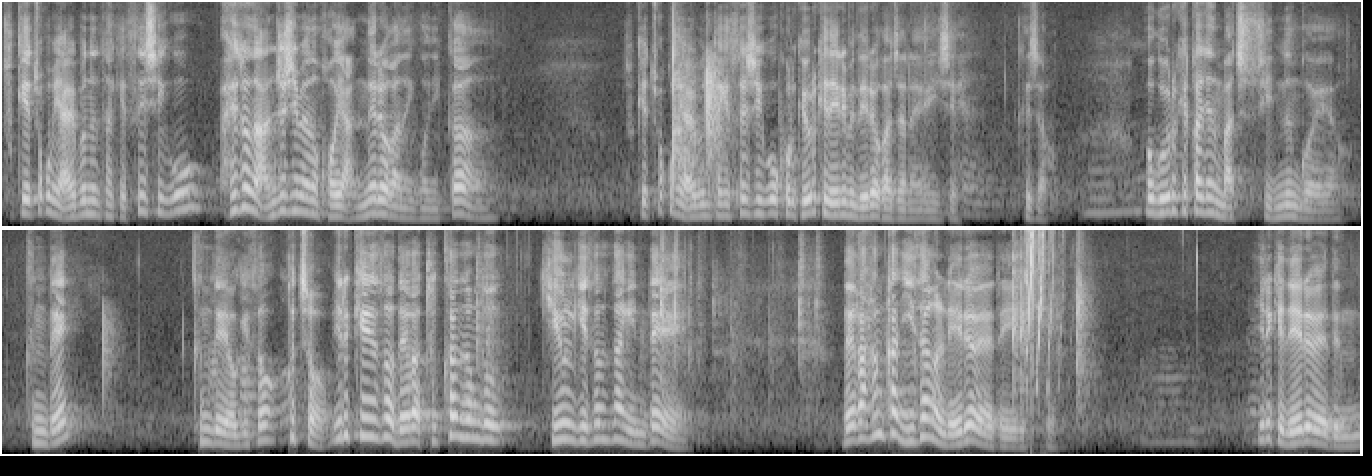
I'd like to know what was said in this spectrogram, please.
두께 조금 얇은 듯하게 쓰시고 회전 안 주시면 거의 안 내려가는 거니까 두께 조금 얇은 듯하게 쓰시고 그렇게 이렇게 내리면 내려가잖아요 이제 네. 그죠 음, 그리고 이렇게까지는 맞출 수 있는 거예요. 근데 근데 아, 여기서 아, 그쵸 이렇게 해서 내가 두 칸 정도 기울기 선상인데 내가 한 칸 이상을 내려야 돼 이렇게 아, 네. 이렇게 내려야 되는,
